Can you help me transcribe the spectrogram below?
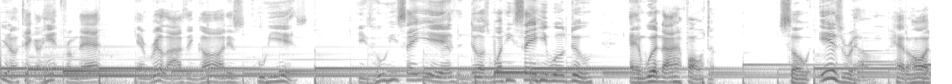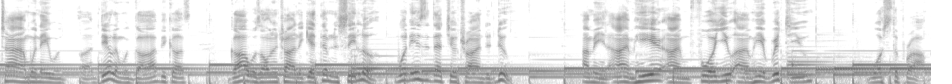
you know take a hint from that and realize that God is who He is? He's who He say He is and does what He say He will do, and will not falter. So Israel had a hard time when they were uh, dealing with God because God was only trying to get them to see, look, what is it that you're trying to do? I mean, I'm here, I'm for you, I'm here with you. What's the problem?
